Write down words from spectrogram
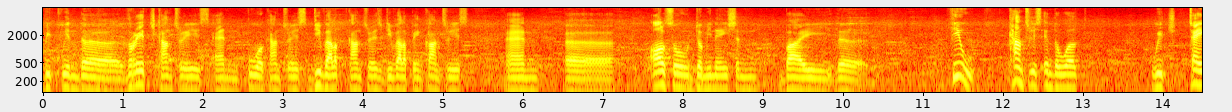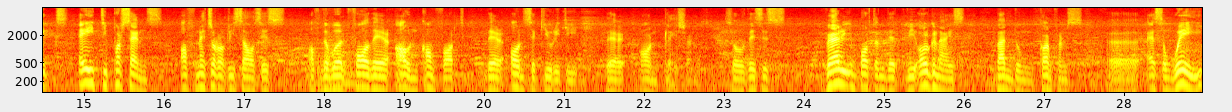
between the, the rich countries and poor countries, developed countries, developing countries, and uh, also domination by the few countries in the world which takes 80% of natural resources of the world for their own comfort, their own security, their own pleasure. So this is very important that we organize Bandung conference uh, as a way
